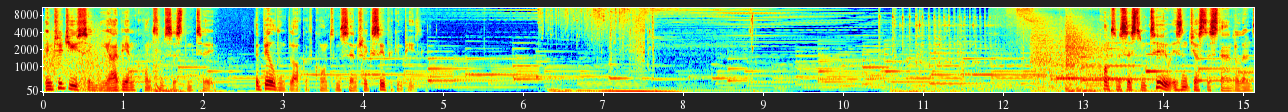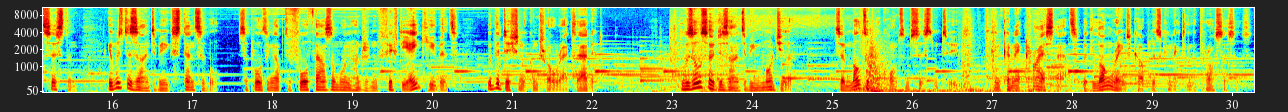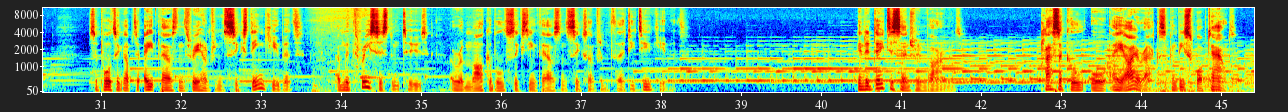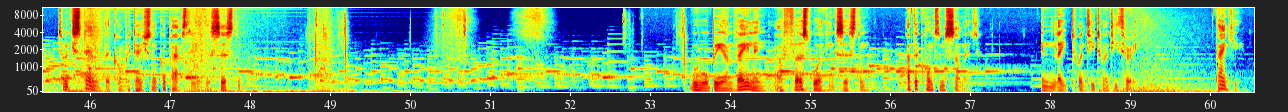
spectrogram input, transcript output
Introducing the IBM Quantum System 2, the building block of quantum-centric supercomputing. Quantum System 2 isn't just a standalone system, it was designed to be extensible, supporting up to 4158 qubits with additional control racks added. It was also designed to be modular, so multiple quantum system 2s can connect cryostats with long-range couplers connecting the processors, supporting up to 8,316 qubits, and with three system 2s, a remarkable 16,632 qubits. In a data center environment, classical or AI racks can be swapped out to extend the computational capacity of the system. We will be unveiling our first working system at the Quantum Summit in late 2023. Thank you.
